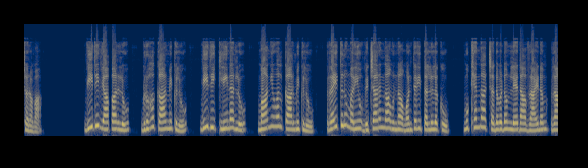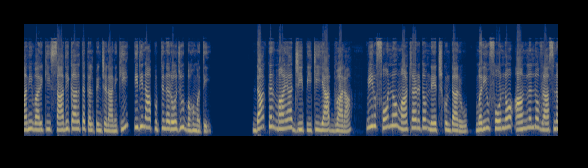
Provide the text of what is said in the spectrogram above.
చొరవ. వీధి వ్యాపారులు గృహ కార్మికులు వీధి క్లీనర్లు మాన్యువల్ కార్మికులు రైతులు మరియు విచారంగా ఉన్న ఒంటరి తల్లులకు ముఖ్యంగా చదవడం లేదా వ్రాయడం రాని వారికి సాధికారత కల్పించడానికి ఇది నా పుట్టినరోజు బహుమతి. డాక్టర్ మాయా జీపీటీ యాప్ ద్వారా మీరు ఫోన్లో మాట్లాడటం నేర్చుకుంటారు మరియు ఫోన్లో ఆంగ్లంలో వ్రాసిన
